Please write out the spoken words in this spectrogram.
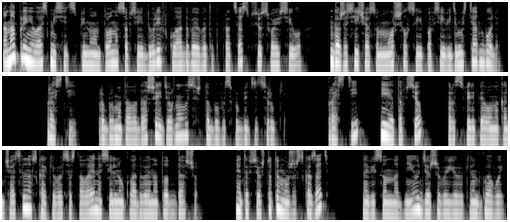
она принялась месить спину Антона со всей дури, вкладывая в этот процесс всю свою силу. Даже сейчас он морщился и, по всей видимости, от боли. «Прости», — пробормотала Даша и дернулась, чтобы высвободить руки. «Прости? И это все? рассверепел он окончательно, вскакивая со стола и насильно укладывая на тот Дашу. «Это все, что ты можешь сказать?» Навис он над ней, удерживая ее руки над головой.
